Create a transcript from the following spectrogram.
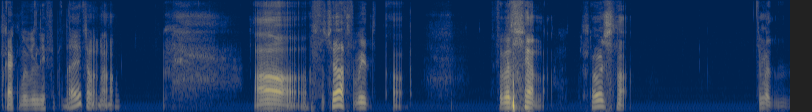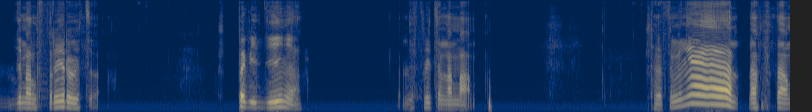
как вы вели себя до этого, но а, сейчас вы а, совершенно точно демонстрируете поведение действительно мамы. То есть у меня там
